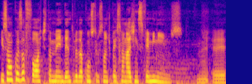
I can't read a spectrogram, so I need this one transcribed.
isso é uma coisa forte também dentro da construção de personagens femininos. Né? É,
